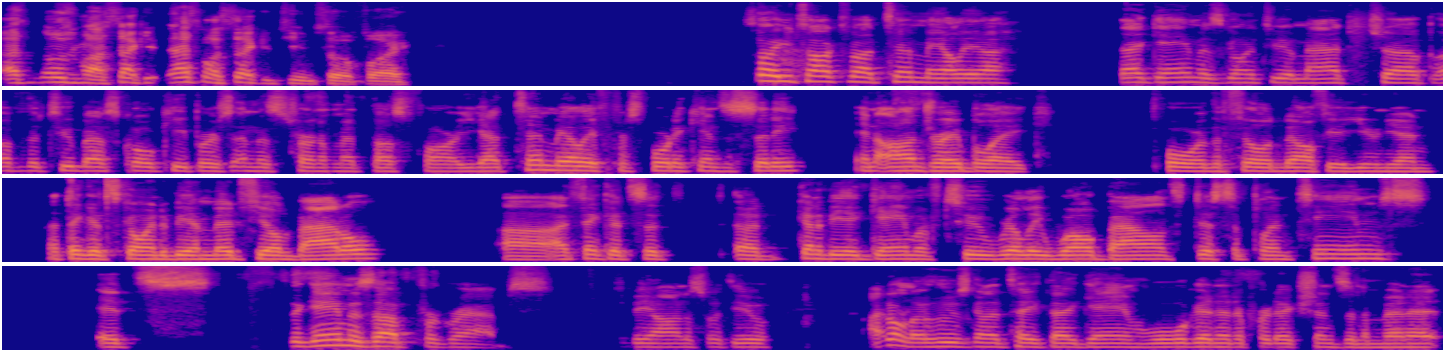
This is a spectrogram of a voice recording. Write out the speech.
That's, those are my second. That's my second team so far. So you talked about Tim Melia. That game is going to be a matchup of the two best goalkeepers in this tournament thus far. You got Tim Melia for Sporting Kansas City and Andre Blake for the Philadelphia Union. I think it's going to be a midfield battle. Uh, I think it's a, a going to be a game of two really well balanced, disciplined teams. It's the game is up for grabs. To be honest with you, I don't know who's going to take that game. We'll get into predictions in a minute,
